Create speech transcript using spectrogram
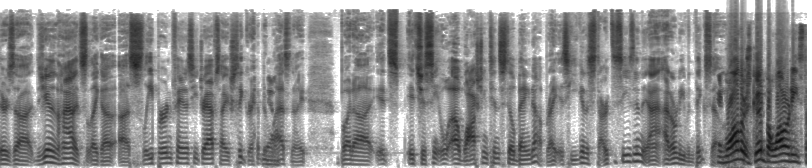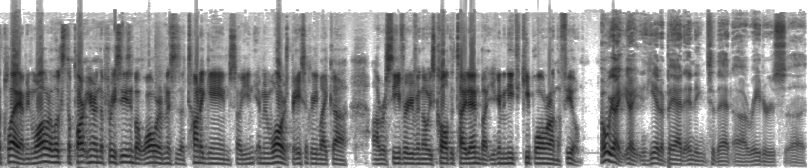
there's uh, did you in the highlights like a, a, sleeper in fantasy drafts? I actually grabbed him yeah. last night. But uh, it's it's just uh, Washington's still banged up, right? Is he going to start the season? I, I, don't even think so. And Waller's good, but Waller needs to play. I mean, Waller looks the part here in the preseason, but Waller misses a ton of games. So you, I mean, Waller's basically like a, a receiver, even though he's called the tight end. But you're going to need to keep Waller on the field. Oh right, right. And he had a bad ending to that uh, Raiders uh,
